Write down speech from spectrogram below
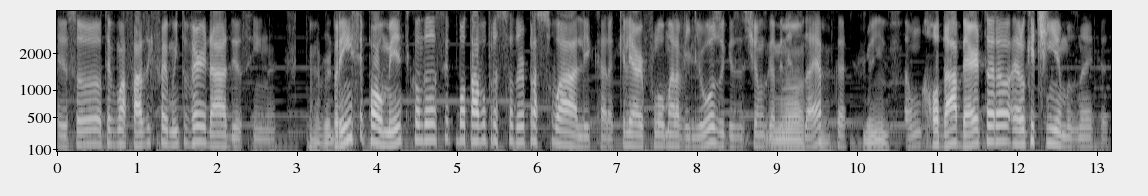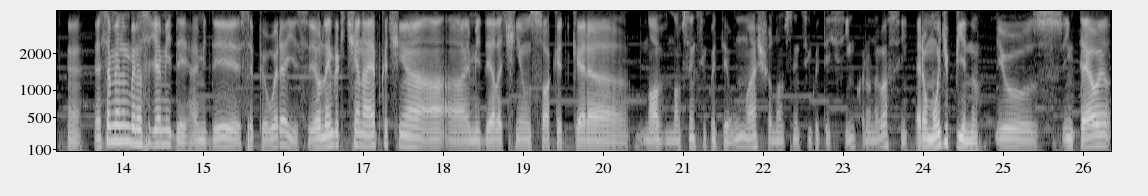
isso teve uma fase que foi muito verdade, assim, né? É Principalmente quando você botava o processador para suar ali, cara. Aquele airflow maravilhoso que existia nos gabinetes Nossa, da época. Bem isso. Então, rodar aberto era, era o que tínhamos, né, cara? É. Essa é a minha lembrança de AMD. A AMD CPU era isso. Eu lembro que tinha na época, tinha a, a AMD, ela tinha um socket que era 9, 951, acho, ou 955, era um negócio assim. Era um monte de pino. E os Intel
